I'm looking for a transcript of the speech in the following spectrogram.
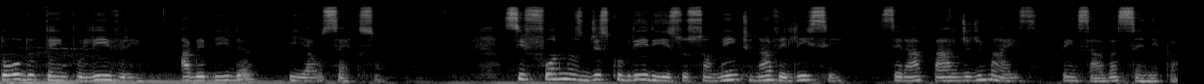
todo o tempo livre à bebida e ao sexo. Se formos descobrir isso somente na velhice, será tarde demais, pensava Sêneca.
